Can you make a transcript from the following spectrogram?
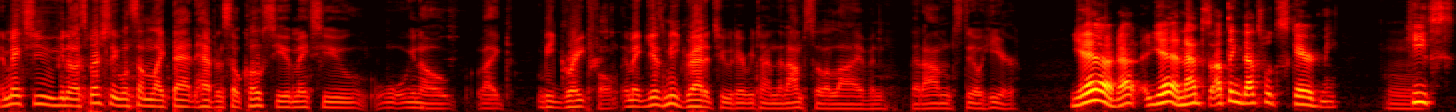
It makes you, you know, especially when something like that happens so close to you, it makes you, you know, like be grateful. It gives me gratitude every time that I'm still alive and that I'm still here. Yeah, that yeah, and that's I think that's what scared me. Mm. He's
